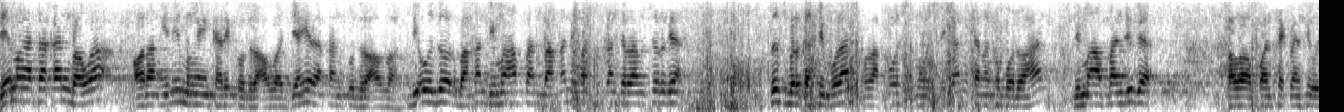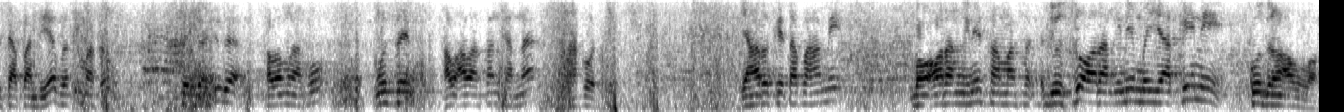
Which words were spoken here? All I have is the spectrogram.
dia mengatakan bahwa orang ini mengingkari kudra Allah, jahil akan kudra Allah, diuzur, bahkan dimaafkan, bahkan dimasukkan ke dalam surga. Terus berkesimpulan pelaku mengusikan karena kebodohan dimaafkan juga. Kalau konsekuensi ucapan dia berarti masuk surga juga. Kalau mengaku muslim, kalau alasan karena takut. Yang harus kita pahami bahwa orang ini sama justru orang ini meyakini kudrah Allah.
